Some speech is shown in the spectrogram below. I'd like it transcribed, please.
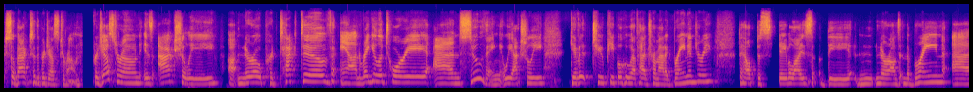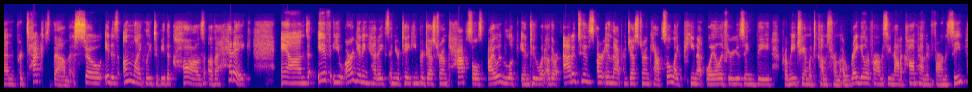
So back to the progesterone. Progesterone is actually uh, neuroprotective and regulatory and soothing. We actually give it to people who have had traumatic brain injury to help to stabilize the neurons in the brain and protect them. So it is unlikely to be the cause of a headache. And if you are getting headaches and you're taking progesterone capsules, I would look into what other additives are in that progesterone capsule, like peanut oil, if you're using the Prometrium, which comes from a regular pharmacy, not a compounded pharmacy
